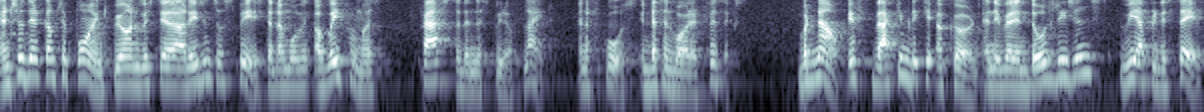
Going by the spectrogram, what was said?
And so there comes a point beyond which there are regions of space that are moving away from us faster than the speed of light. And of course, it doesn't violate physics. But now, if vacuum decay occurred anywhere in those regions, we are pretty safe,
